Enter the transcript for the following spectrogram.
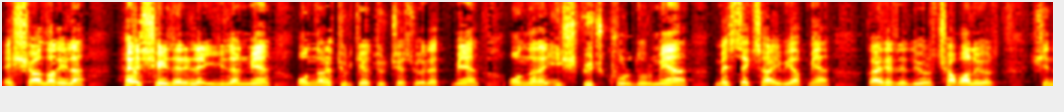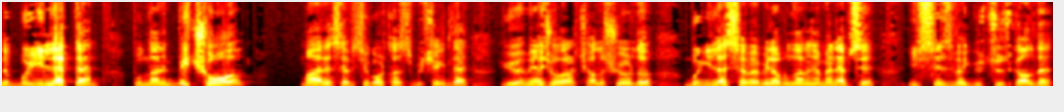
eşyalarıyla, her şeyleriyle ilgilenmeye, onlara Türkiye Türkçesi öğretmeye, onlara iş güç kurdurmaya, meslek sahibi yapmaya gayret ediyoruz, çabalıyoruz. Şimdi bu illetten bunların birçoğu maalesef sigortasız bir şekilde yövmiyeci olarak çalışıyordu. Bu illet sebebiyle bunların hemen hepsi işsiz ve güçsüz kaldı.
